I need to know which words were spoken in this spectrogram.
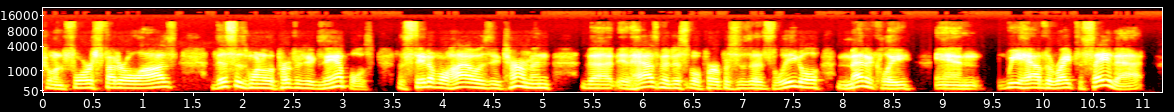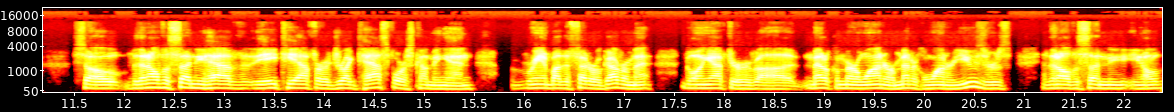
to enforce federal laws, this is one of the perfect examples. The state of Ohio has determined that it has medicinal purposes, it's legal medically, and we have the right to say that. So, then all of a sudden you have the ATF or a drug task force coming in, ran by the federal government, going after uh, medical marijuana or medical marijuana users, and then all of a sudden, you know,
